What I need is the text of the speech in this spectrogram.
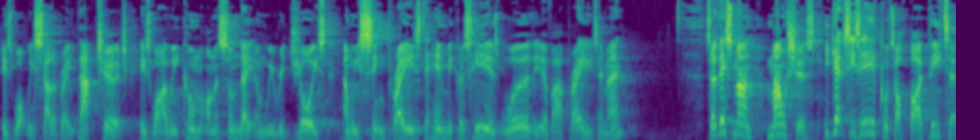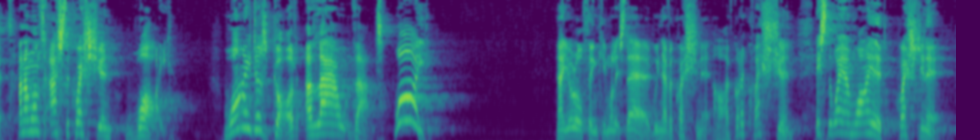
is what we celebrate. That church is why we come on a Sunday and we rejoice and we sing praise to Him because He is worthy of our praise. Amen? So this man, Malchus, he gets his ear cut off by Peter. And I want to ask the question, why? Why does God allow that? Why? Now you're all thinking, well, it's there. We never question it. Oh, I've got a question. It's the way I'm wired. Question it.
